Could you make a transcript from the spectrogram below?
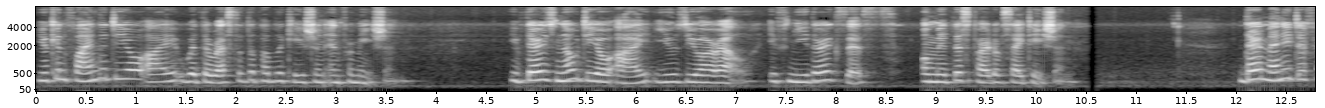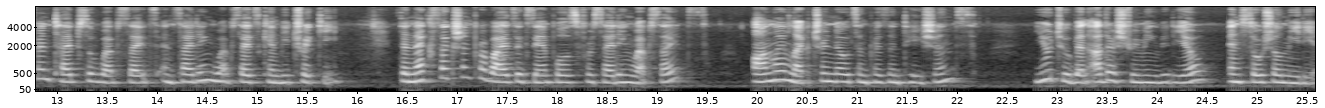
You can find the DOI with the rest of the publication information. If there is no DOI, use URL. If neither exists, omit this part of citation. There are many different types of websites and citing websites can be tricky. The next section provides examples for citing websites, online lecture notes and presentations, YouTube and other streaming video, and social media.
